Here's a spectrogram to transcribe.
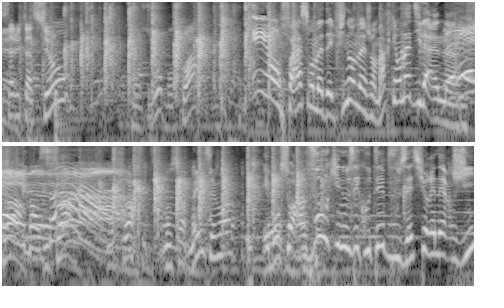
Salutations. Bonjour, bonsoir. Et en face, on a Delphine, on a Jean-Marc et on a Dylan. bonsoir. Bonsoir, oui, c'est moi. Et bonsoir à vous qui nous écoutez, vous êtes sur Énergie.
